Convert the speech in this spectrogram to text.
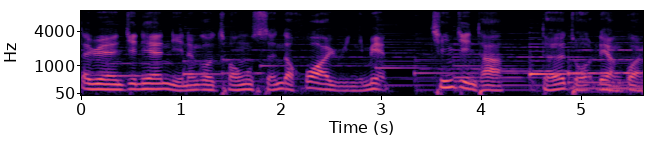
但愿今天你能够从神的话语里面亲近他，得着亮光。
